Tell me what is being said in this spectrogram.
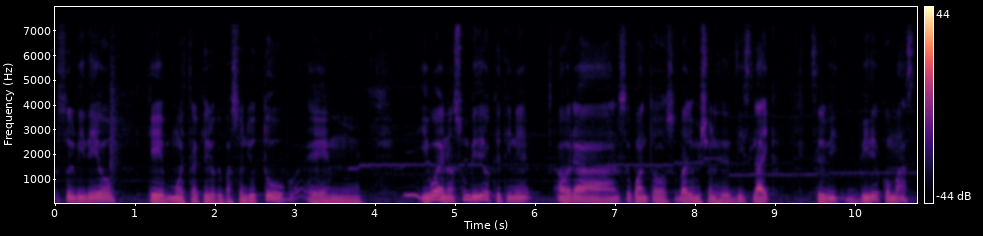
es el video que muestra qué es lo que pasó en YouTube. Em, y bueno, es un video que tiene ahora no sé cuántos, varios millones de dislikes. Es el video con más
